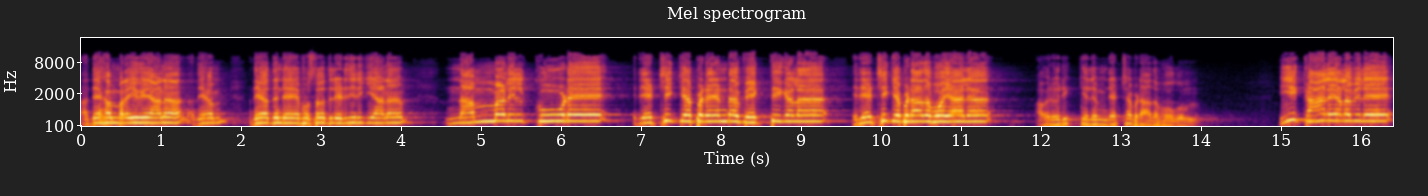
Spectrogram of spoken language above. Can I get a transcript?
അദ്ദേഹം പറയുകയാണ് അദ്ദേഹം അദ്ദേഹത്തിന്റെ പുസ്തകത്തിൽ എഴുതിയിരിക്കുകയാണ് നമ്മളിൽ കൂടെ രക്ഷിക്കപ്പെടേണ്ട വ്യക്തികൾ രക്ഷിക്കപ്പെടാതെ പോയാൽ അവരൊരിക്കലും രക്ഷപ്പെടാതെ പോകും. ഈ കാലയളവിലെ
